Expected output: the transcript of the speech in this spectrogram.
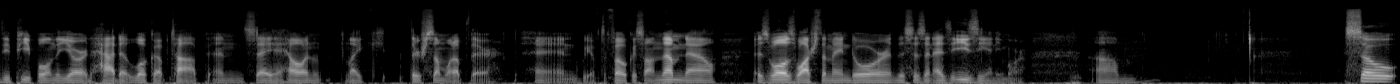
the people in the yard had to look up top and say, "Helen, like there's someone up there, and we have to focus on them now, as well as watch the main door. This isn't as easy anymore." Um, so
